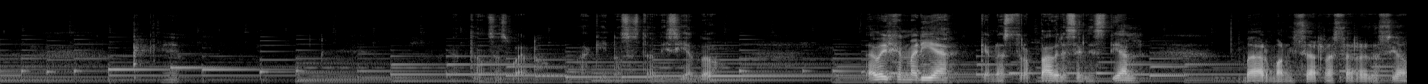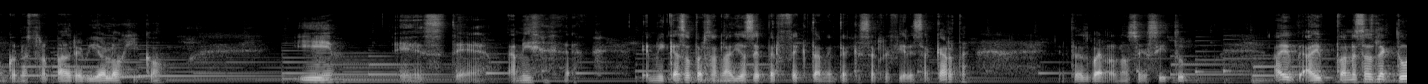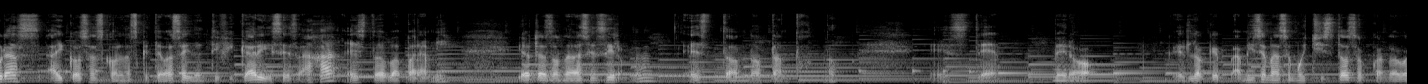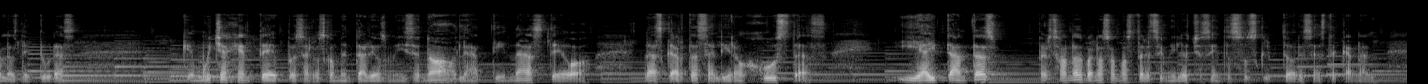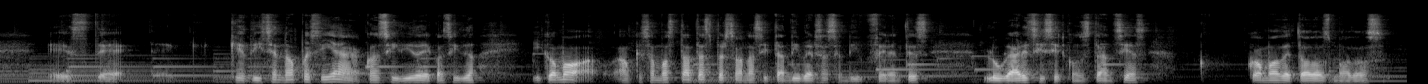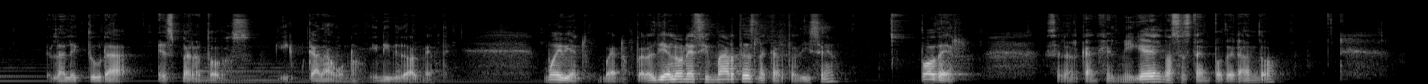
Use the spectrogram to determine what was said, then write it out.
La Virgen María que nuestro Padre Celestial va a armonizar nuestra relación con nuestro padre biológico. Y este a mí en mi caso personal yo sé perfectamente a qué se refiere esa carta. Entonces bueno no sé si tú hay, con estas lecturas hay cosas con las que te vas a identificar y dices ajá esto va para mí y otras donde vas a decir mm, esto no tanto no este pero es lo que a mí se me hace muy chistoso cuando hago las lecturas que mucha gente pues en los comentarios me dice no le atinaste o las cartas salieron justas y hay tantas personas bueno somos 13.800 suscriptores a este canal este que dicen no pues sí ha coincidido y ha coincidido y como aunque somos tantas personas y tan diversas en diferentes lugares y circunstancias como de todos modos la lectura es para todos y cada uno individualmente. Muy bien, bueno, para el día lunes y martes la carta dice poder. Es el arcángel Miguel, nos está empoderando,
